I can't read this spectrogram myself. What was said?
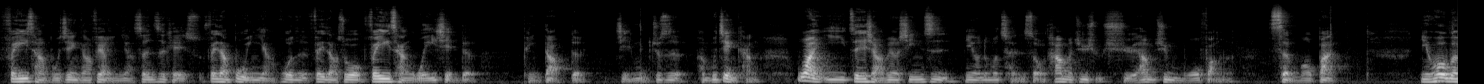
非常不健康、非常营养，甚至可以非常不营养，或者非常说非常危险的频道的节目，就是很不健康。万一这些小朋友心智没有那么成熟，他们去学，他们去模仿了，怎么办？你会不会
